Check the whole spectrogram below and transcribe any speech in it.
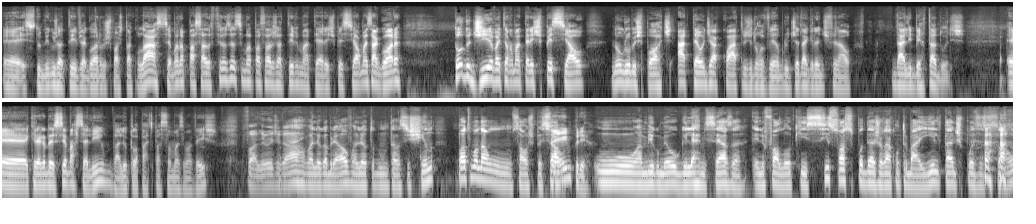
É, esse domingo já teve agora no Espetacular. Semana passada, finalzinho da semana passada já teve matéria especial, mas agora todo dia vai ter uma matéria especial no Globo Esporte até o dia 4 de novembro, dia da grande final da Libertadores. É, queria agradecer, Marcelinho, valeu pela participação mais uma vez. Valeu, Edgar. Valeu, Gabriel. Valeu todo mundo que tava assistindo. Posso mandar um salve especial? Sempre. Um amigo meu, o Guilherme César, ele falou que se só se puder jogar contra o Bahia, ele tá à disposição.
